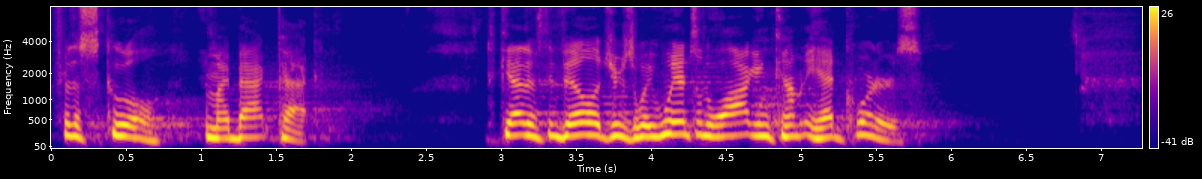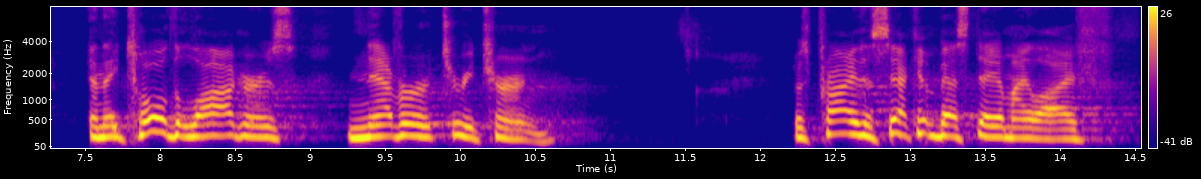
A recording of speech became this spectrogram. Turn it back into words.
for the school in my backpack. Together with the villagers, we went to the logging company headquarters. And they told the loggers never to return. It was probably the second best day of my life.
